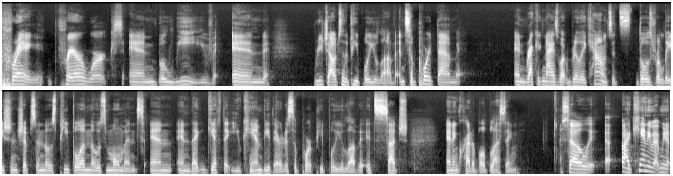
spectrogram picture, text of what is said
Pray. Prayer works and believe and reach out to the people you love and support them and recognize what really counts. It's those relationships and those people and those moments and and that gift that you can be there to support people you love. It. It's such an incredible blessing. So uh, I can't even. I mean,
